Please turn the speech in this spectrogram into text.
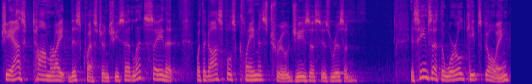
She asked Tom Wright this question. She said, "Let's say that what the Gospels claim is true: Jesus is risen. It seems that the world keeps going."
